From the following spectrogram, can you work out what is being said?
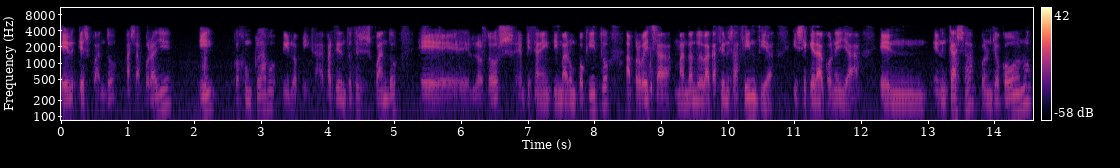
él es cuando pasa por allí y coge un clavo y lo pica. A partir de entonces es cuando eh, los dos empiezan a intimar un poquito, aprovecha mandando de vacaciones a Cintia y se queda con ella en, en casa, con Yoko Ono,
